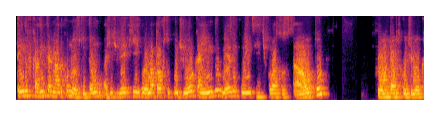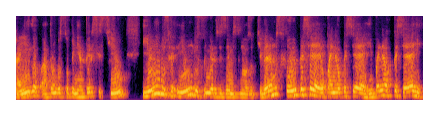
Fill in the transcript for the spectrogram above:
tendo ficado internado conosco. Então, a gente vê que o hematócrito continuou caindo, mesmo com índice reticulócitos alto, o hematócrito continuou caindo, a trombocitopenia persistiu, e um, dos, e um dos primeiros exames que nós obtivemos foi o PCR, o painel PCR. O painel PCR,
